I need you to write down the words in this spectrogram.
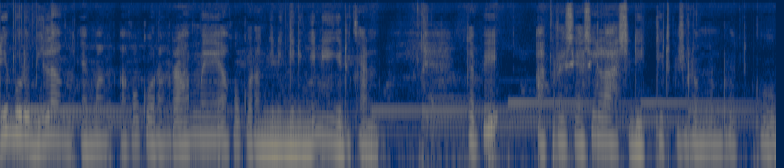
dia boleh bilang emang aku kurang rame aku kurang gini gini gini gitu kan. Tapi apresiasi lah sedikit gitu loh menurutku.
